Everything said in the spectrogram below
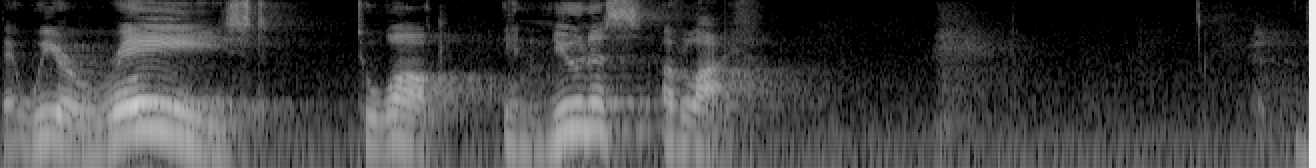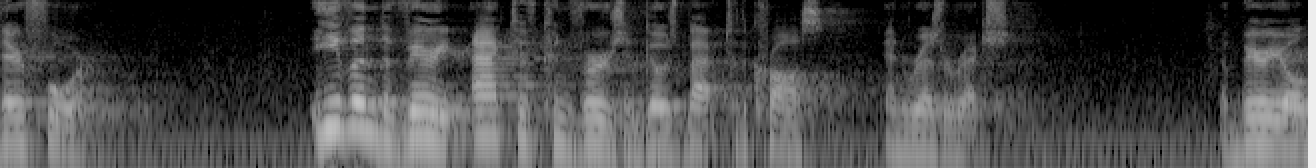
that we are raised to walk in newness of life. Therefore, even the very act of conversion goes back to the cross and resurrection a burial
